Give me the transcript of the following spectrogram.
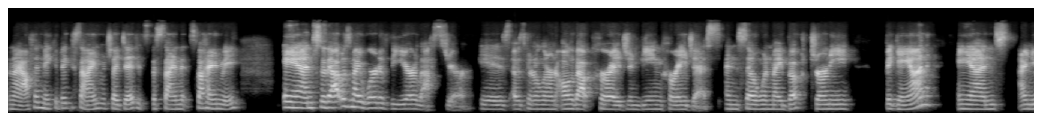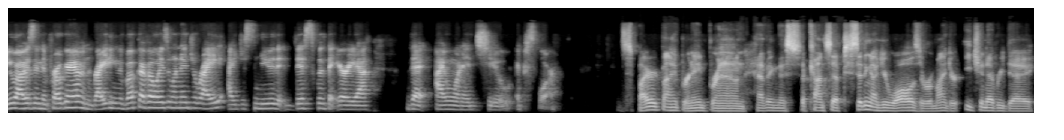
And I often make a big sign, which I did. It's the sign that's behind me. And so that was my word of the year last year is I was going to learn all about courage and being courageous. And so when my book journey began and I knew I was in the program and writing the book I've always wanted to write, I just knew that this was the area that I wanted to explore. Inspired by Brene Brown, having this concept sitting on your wall as a reminder each and every day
